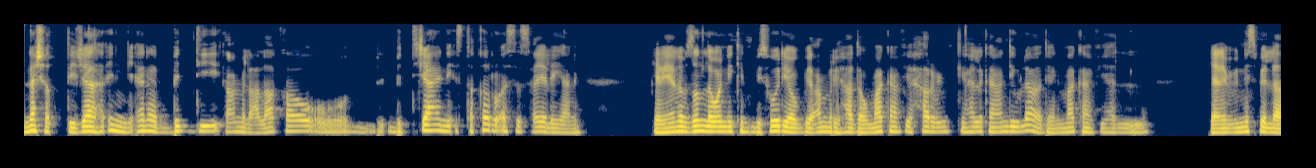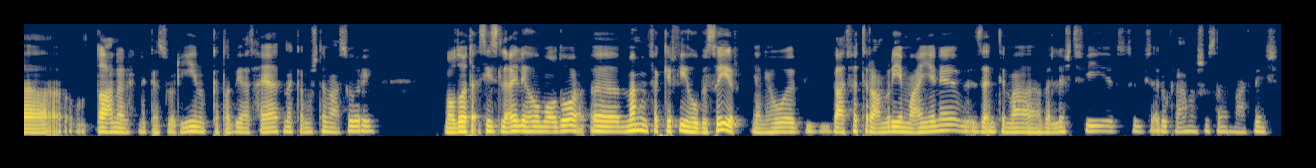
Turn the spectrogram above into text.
نشط تجاه إني أنا بدي أعمل علاقة وباتجاه إني أستقر وأسس عيلة يعني. يعني أنا بظن لو إني كنت بسوريا وبعمري هذا وما كان في حرب يمكن هلأ كان عندي أولاد. يعني ما كان في هال يعني بالنسبة لوضعنا نحن كسوريين وكطبيعة حياتنا كمجتمع سوري موضوع تأسيس العيلة هو موضوع آه، ما بنفكر فيه هو بيصير. يعني هو بعد فترة عمرية معينة إذا أنت ما بلشت فيه بيسألوك العمل شو صار معك ليش؟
